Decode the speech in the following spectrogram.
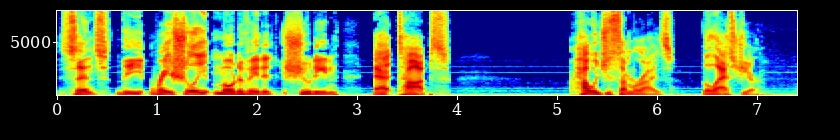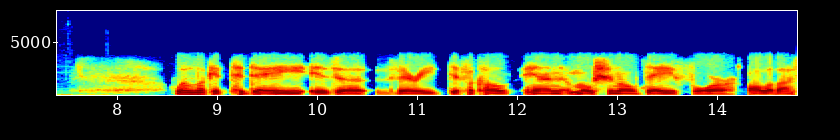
since the racially motivated shooting at Tops, how would you summarize the last year? Well, look, today is a very difficult and emotional day for all of us.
